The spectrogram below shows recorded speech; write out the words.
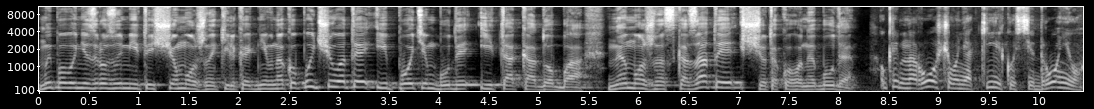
Ми повинні зрозуміти, що можна кілька днів накопичувати, і потім буде і така доба. Не можна сказати, що такого не буде. Окрім нарощування кількості дронів,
